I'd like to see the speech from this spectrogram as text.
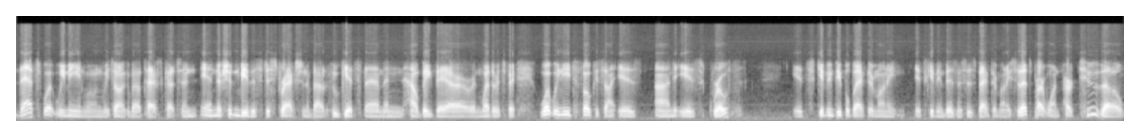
That's what we mean when we talk about tax cuts, and, and there shouldn't be this distraction about who gets them and how big they are and whether it's fair. What we need to focus on is on is growth. It's giving people back their money. It's giving businesses back their money. So that's part one. Part two, though,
